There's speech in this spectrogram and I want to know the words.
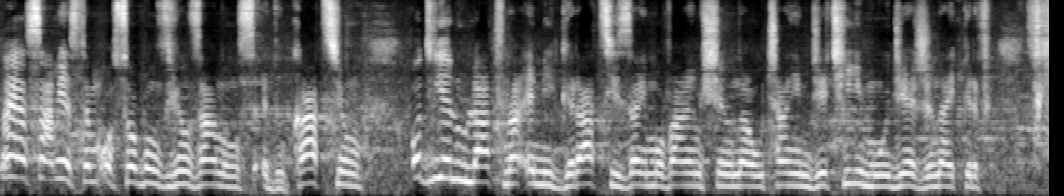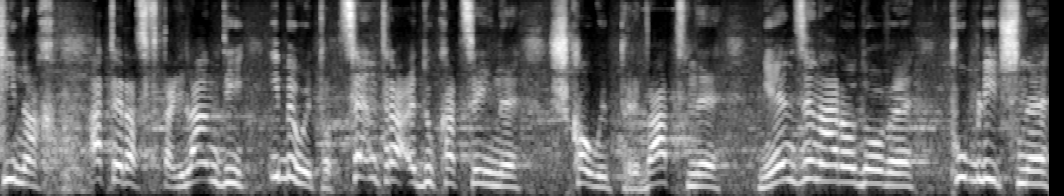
No ja sam jestem osobą związaną z edukacją. Od wielu lat na emigracji zajmowałem się nauczaniem dzieci i młodzieży najpierw w Chinach, a teraz w Tajlandii i były to centra edukacyjne, szkoły prywatne, międzynarodowe, publiczne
